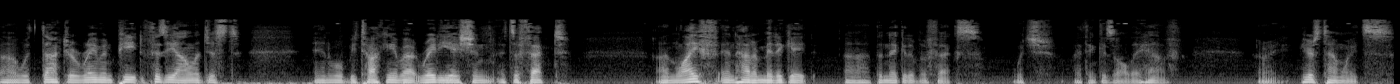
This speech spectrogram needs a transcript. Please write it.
uh, with Dr. Raymond Peat, physiologist, and we'll be talking about radiation, its effect on life and how to mitigate uh, the negative effects, which I think is all they have. All right, here's Tom Waits.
